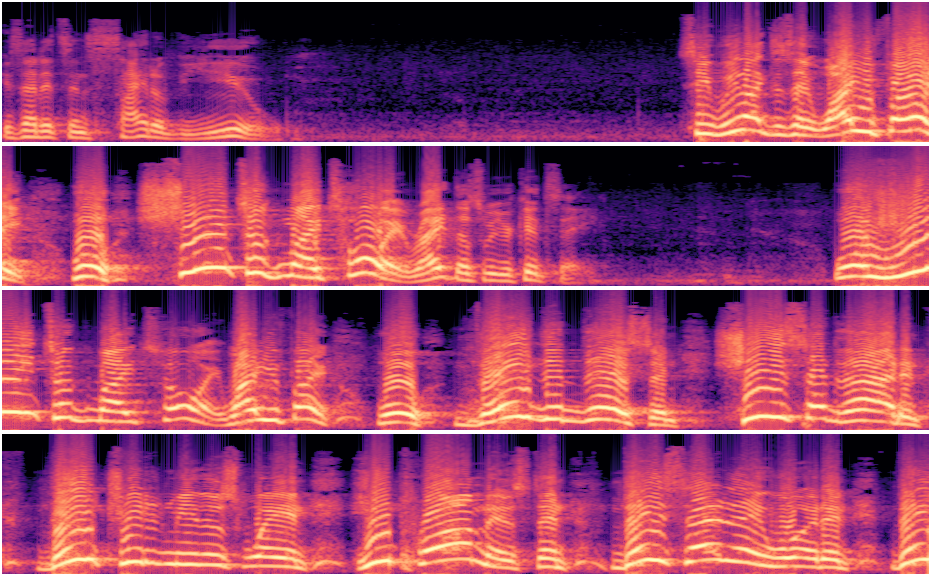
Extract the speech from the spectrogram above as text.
is that it's inside of you. See, we like to say, why are you fighting? Well, she took my toy, right? That's what your kids say. Well, he took my toy. Why are you fighting? Well, they did this and she said that and they treated me this way and he promised and they said they would and they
